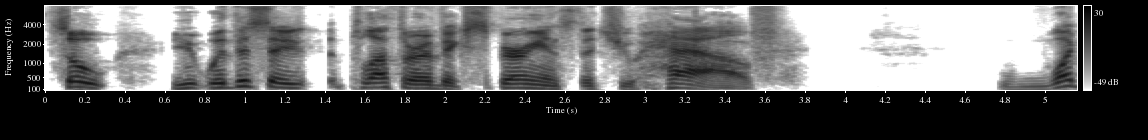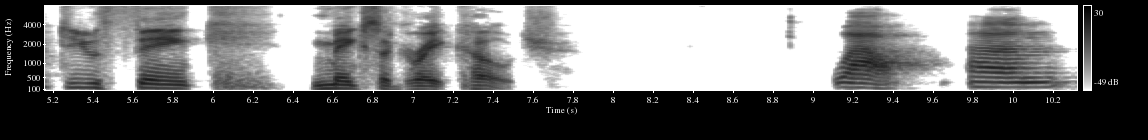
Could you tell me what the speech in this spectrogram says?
So, you, with this a plethora of experience that you have, what do you think makes a great coach? Wow. Um,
